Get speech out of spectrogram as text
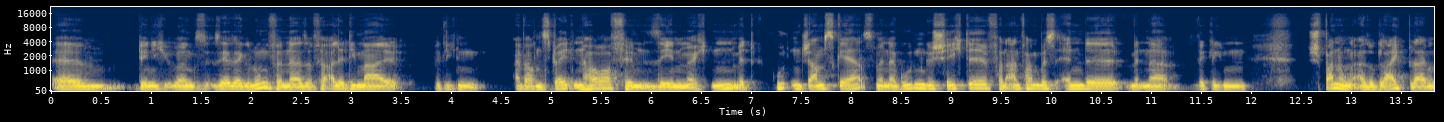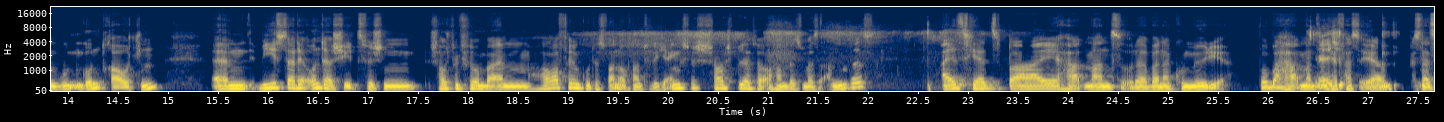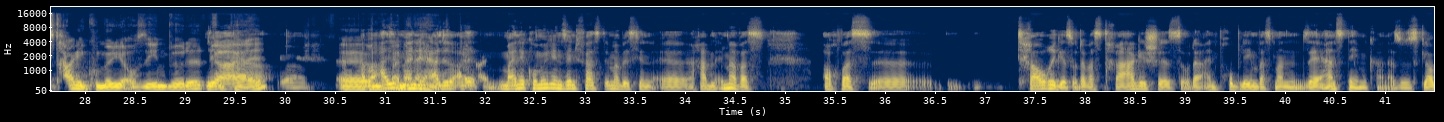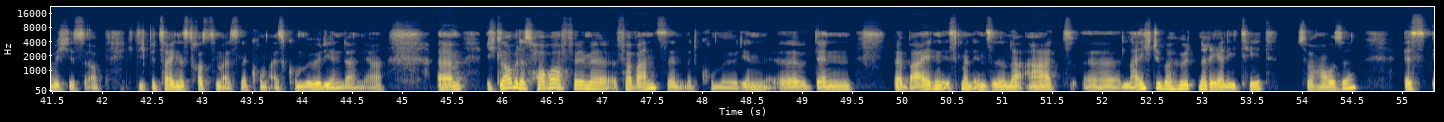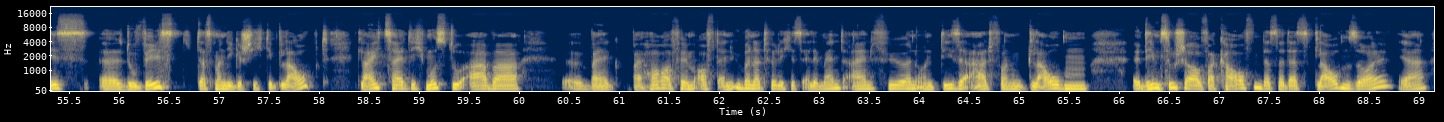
ähm, den ich übrigens sehr, sehr gelungen finde. Also für alle, die mal wirklich einen, einfach einen straighten Horrorfilm sehen möchten, mit guten Jumpscares, mit einer guten Geschichte, von Anfang bis Ende, mit einer wirklichen Spannung, also gleichbleibenden, guten Grundrauschen. Ähm, wie ist da der Unterschied zwischen Schauspielführung beim Horrorfilm? Gut, das waren auch natürlich englische Schauspieler, das war auch noch ein bisschen was anderes, als jetzt bei Hartmanns oder bei einer Komödie. Wobei Hartmann sich ja, fast eher ein bisschen als Tragikomödie auch sehen würde. Ja, ja, ja. Ähm, Aber alle meine, also alle, meine Komödien sind fast immer ein bisschen, äh, haben immer was, auch was äh, Trauriges oder was Tragisches oder ein Problem, was man sehr ernst nehmen kann. Also das glaube ich ist, ich bezeichne es trotzdem als eine als Komödien dann, ja. Ähm, ich glaube, dass Horrorfilme verwandt sind mit Komödien, äh, denn bei beiden ist man in so einer Art äh, leicht überhöhten Realität zu Hause. Es ist, äh, du willst, dass man die Geschichte glaubt. Gleichzeitig musst du aber äh, bei, bei Horrorfilmen oft ein übernatürliches Element einführen und diese Art von Glauben äh, dem Zuschauer verkaufen, dass er das glauben soll, ja.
